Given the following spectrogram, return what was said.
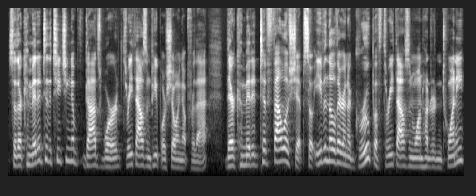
So they're committed to the teaching of God's Word. 3,000 people are showing up for that. They're committed to fellowship. So even though they're in a group of 3,120,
